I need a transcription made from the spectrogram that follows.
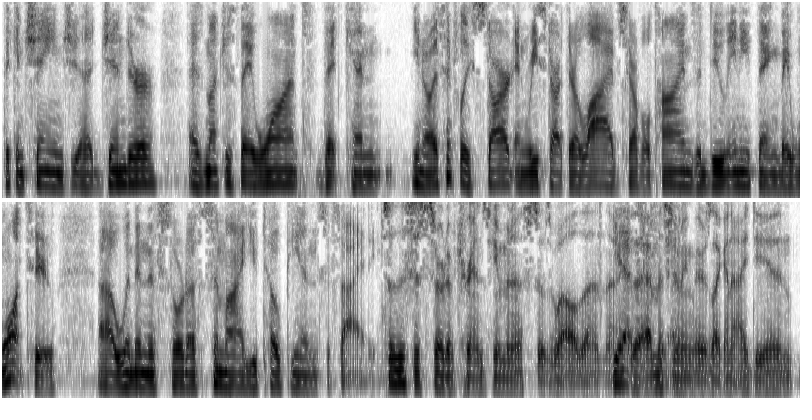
that can change uh, gender as much as they want, that can you know, essentially start and restart their lives several times and do anything they want to uh, within this sort of semi-utopian society. So this is sort of transhumanist as well. Then yes, I'm assuming yeah. there's like an idea, and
